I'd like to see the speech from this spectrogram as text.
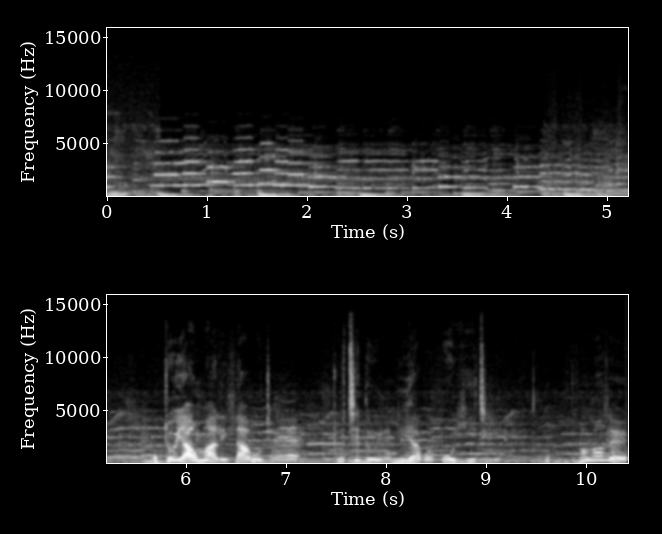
တယ် တို့ရောက်မှလေးလှဖို့တဲ့တို့ချစ်သူတွေနဲ့နီးရဖို့ပို့ရေးကြီးတယ်လောလောဆယ်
